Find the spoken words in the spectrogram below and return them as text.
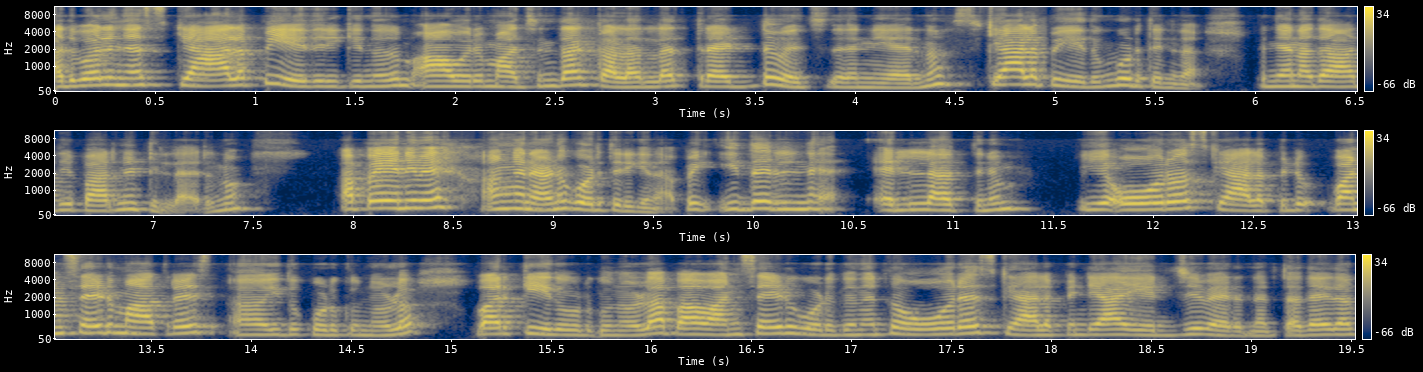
അതുപോലെ ഞാൻ സ്കാലപ്പ് ചെയ്തിരിക്കുന്നതും ആ ഒരു മജന്ത കളറിലെ ത്രെഡ് വെച്ച് തന്നെയായിരുന്നു സ്കാലപ്പ് ചെയ്തും കൊടുത്തിരുന്നത്. അപ്പം ഞാൻ അത് ആദ്യം പറഞ്ഞിട്ടില്ലായിരുന്നു. അപ്പൊ എനിവേ അങ്ങനെയാണ് കൊടുത്തിരിക്കുന്നത്. അപ്പൊ ഇതിന് എല്ലാത്തിനും ഈ ഓരോ സ്കാലപ്പിന്റെ വൺ സൈഡ് മാത്രമേ ഇത് കൊടുക്കുന്നുള്ളൂ വർക്ക് ചെയ്ത് കൊടുക്കുന്നുള്ളൂ. അപ്പൊ ആ വൺ സൈഡ് കൊടുക്കുന്നിടത്ത് ഓരോ സ്കാലപ്പിന്റെ ആ എഡ്ജ് വരുന്നിടത്ത് അതായത് ആ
